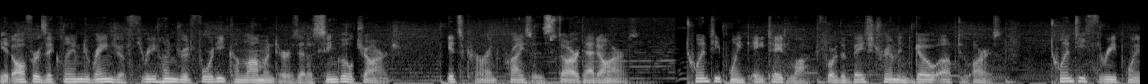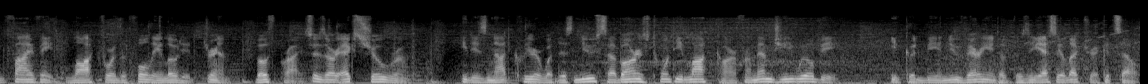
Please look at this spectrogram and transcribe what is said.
It offers a claimed range of 340 km at a single charge. Its current prices start at Rs. 20.88 lakh for the base trim and go up to Rs. 23.58 lakh for the fully loaded trim, both prices are ex-showroom. It is not clear what this new sub-Rs 20 lakh car from MG will be. It could be a new variant of the ZS Electric itself,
